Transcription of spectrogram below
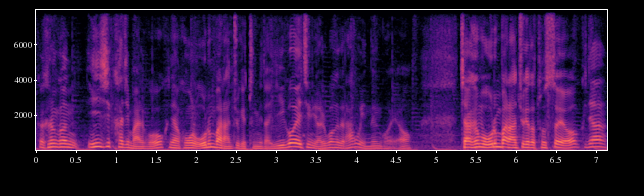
그러니까 그런 건 인식하지 말고 그냥 공을 오른발 안쪽에 둡니다. 이거에 지금 열광들 하고 있는 거예요. 자, 그러면 오른발 안쪽에다 뒀어요. 그냥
